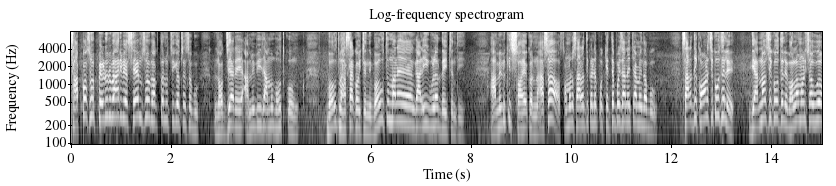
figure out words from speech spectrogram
সাপ সব পেড়ু বাহারে সেম সব ভক্ত লুচিকি অছে সব লজ্জার আমি বি আমি বহুত বহুত ভাষা কিন্তু বহুত মানে গাড়ি গুড়া দিয়েছেন আমি বি কিছু সহায় করুন আস সমর সারথী কে কত পয়সা নেছে আমি দেবু ସାରଦୀ କ'ଣ ଶିଖାଉଥିଲେ ଜ୍ଞାନ ଶିଖାଉଥିଲେ ଭଲ ମଣିଷ ହୁଅ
